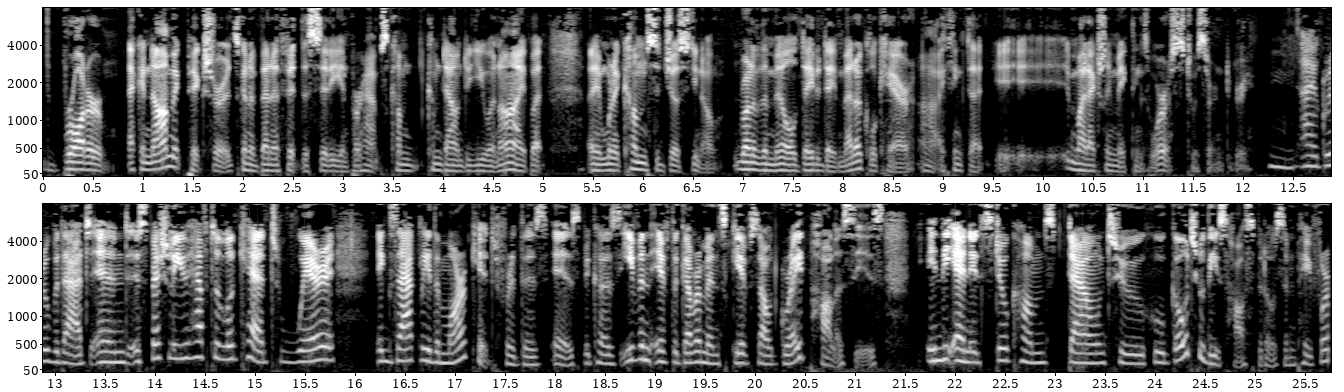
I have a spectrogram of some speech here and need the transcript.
the broader economic picture, it's going to benefit the city and perhaps come come down to you and I. But and when it comes to just you know run of the mill day to day medical care, uh, I think that it, it might actually make things worse to a certain degree. I agree with that. And especially you have to look at where exactly the market for this is because even if the government gives out great policies, in the end, it still comes down to who go to these hospitals and pay for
